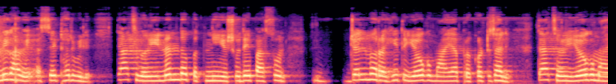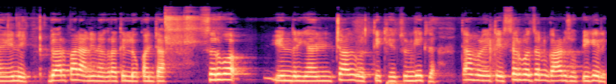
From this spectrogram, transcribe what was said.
निघावे असे ठरविले. त्याचवेळी नंदपत्नी नंद पत्नी यशोदेपासून जन्मरहित योगमाया प्रकट झाली. त्याचवेळी योगमायेने द्वारपाल आणि नगरातील लोकांच्या सर्व इंद्रियांच्या वृत्ती खेचून घेतल्या. त्यामुळे ते सर्वजण गाढ झोपी गेले.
